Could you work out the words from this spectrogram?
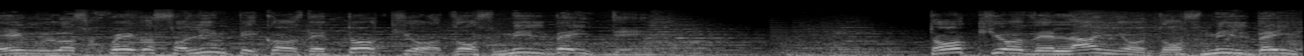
en los Juegos Olímpicos de Tokio 2020. Tokio del año 2020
